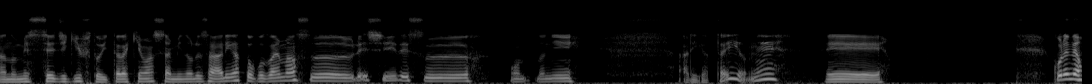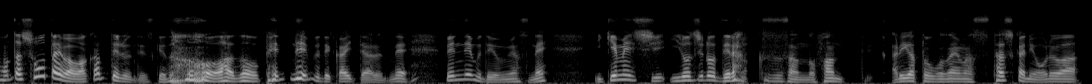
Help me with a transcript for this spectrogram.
あのメッセージギフトいただきました。みのるさん、ありがとうございます。嬉しいです。本当に。ありがたいよね。えー、これね、本当は正体は分かってるんですけど、あの、ペンネームで書いてあるんで、ペンネームで読みますね。イケメン氏、色白デラックスさんのファンってありがとうございます。確かに俺は、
